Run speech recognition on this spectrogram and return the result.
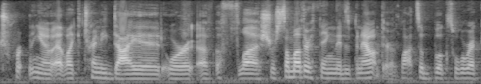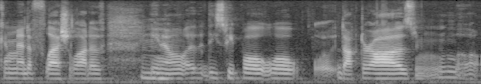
tr- you know, at like a trendy diet or a, a flush or some other thing that has been out there. Lots of books will recommend a flush. A lot of, you know, uh, these people will, Dr. Oz, uh,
